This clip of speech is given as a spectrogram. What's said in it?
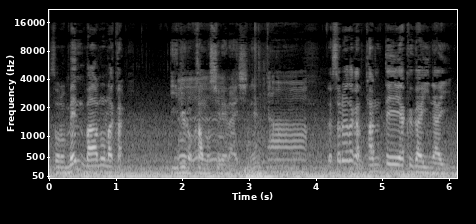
うそのメンバーの中にいるのかもしれないしね、あでそれはだから探偵役がいない。あ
